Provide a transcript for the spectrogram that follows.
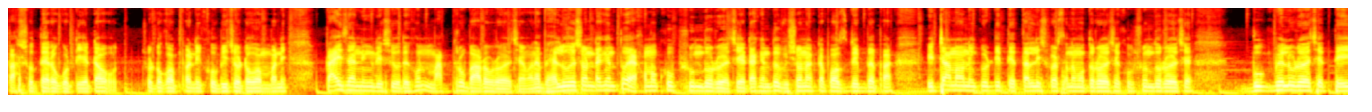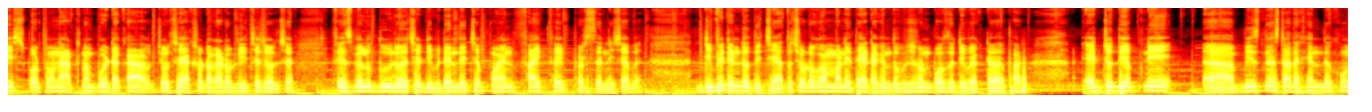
পাঁচশো তেরো কোটি। এটাও ছোটো কোম্পানি খুবই ছোটো কোম্পানি প্রাইস আর্নিং রেশিও দেখুন, মাত্র বারো রয়েছে। মানে ভ্যালুয়েশনটা কিন্তু এখনও খুব সুন্দর রয়েছে। এটা কিন্তু ভীষণ একটা পজিটিভ ব্যাপার। রিটার্ন অন ইকুইটি তেতাল্লিশ পার্সেন্টের মতো রয়েছে, খুব সুন্দর রয়েছে। বুক ভ্যালু রয়েছে তেইশ, বর্তমানে আটানব্বই টাকা চলছে, একশো টাকাটাও নিচে চলছে। ফেস ভ্যালু দুই রয়েছে ডিভিডেন্ড দিচ্ছে পয়েন্ট ফাইভ ফাইভ পার্সেন্ট হিসাবে। ডিভিডেন্ডও দিচ্ছে। এত ছোটো কোম্পানিতে এটা কিন্তু ভীষণ পজিটিভ একটা ব্যাপার। এর যদি আপনি বিজনেসটা দেখেন, দেখুন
